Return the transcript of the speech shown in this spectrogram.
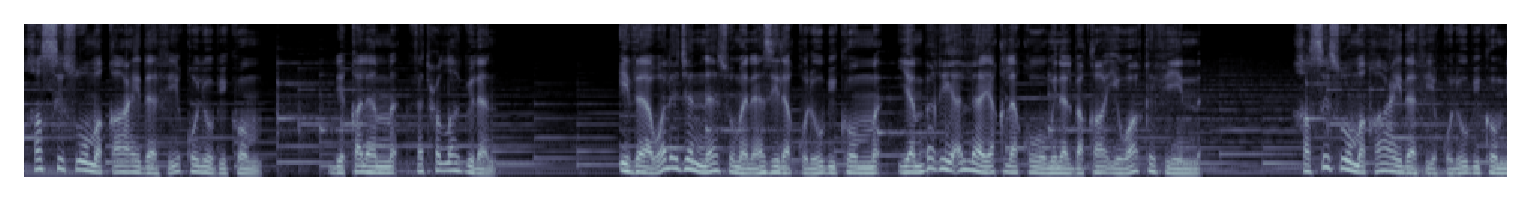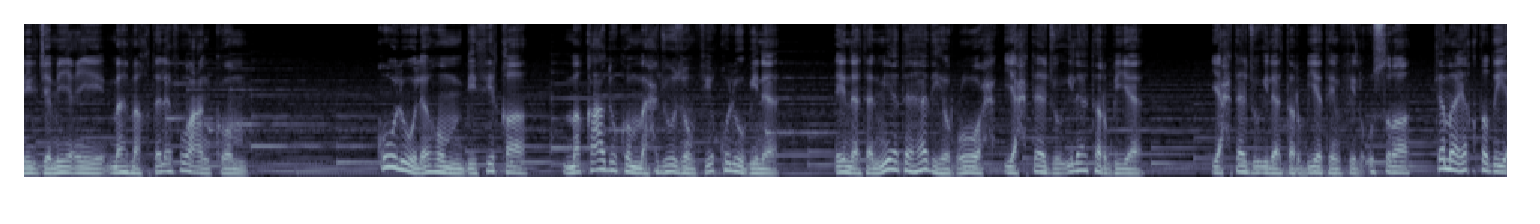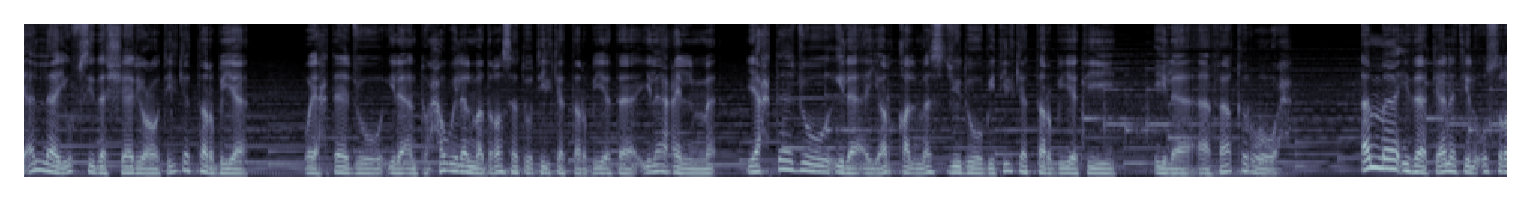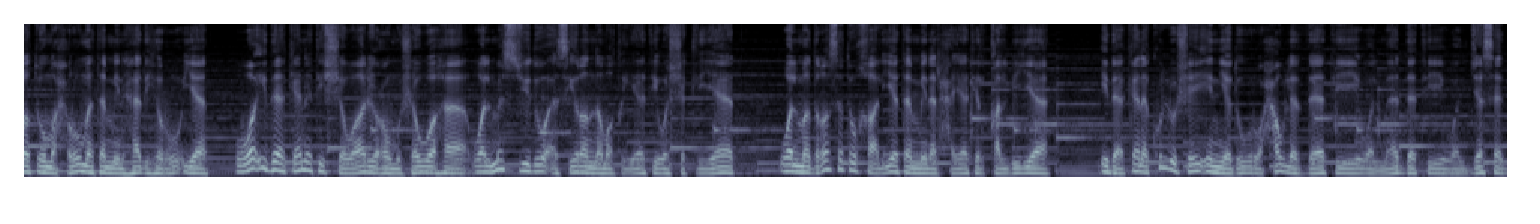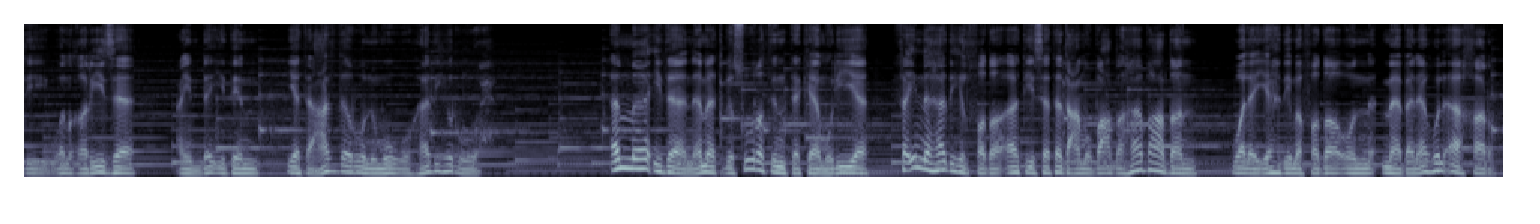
خصصوا مقاعد في قلوبكم. بقلم فتح الله جلان إذا ولج الناس منازل قلوبكم ينبغي ألا يقلقوا من البقاء واقفين. خصصوا مقاعد في قلوبكم للجميع مهما اختلفوا عنكم. قولوا لهم بثقة مقعدكم محجوز في قلوبنا. إن تنمية هذه الروح يحتاج إلى تربية. يحتاج إلى تربية في الأسرة كما يقتضي ألا يفسد الشارع تلك التربية ويحتاج إلى أن تحول المدرسة تلك التربية إلى علم يحتاج إلى أن يرقى المسجد بتلك التربية إلى آفاق الروح. أما إذا كانت الأسرة محرومة من هذه الرؤية وإذا كانت الشوارع مشوهة والمسجد أسير النمطيات والشكليات والمدرسة خالية من الحياة القلبية إذا كان كل شيء يدور حول الذات والمادة والجسد والغريزه عندئذ يتعذر نمو هذه الروح. أما إذا نمت بصورة تكاملية فإن هذه الفضاءات ستدعم بعضها بعضا ولن يهدم فضاء ما بناه الآخر.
